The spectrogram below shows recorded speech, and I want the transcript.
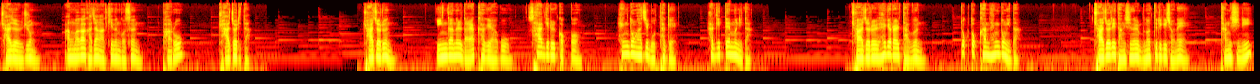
좌절 중 악마가 가장 아끼는 것은 바로 좌절이다. 좌절은 인간을 나약하게 하고 사기를 꺾어 행동하지 못하게 하기 때문이다. 좌절을 해결할 답은 똑똑한 행동이다. 좌절이 당신을 무너뜨리기 전에 당신이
